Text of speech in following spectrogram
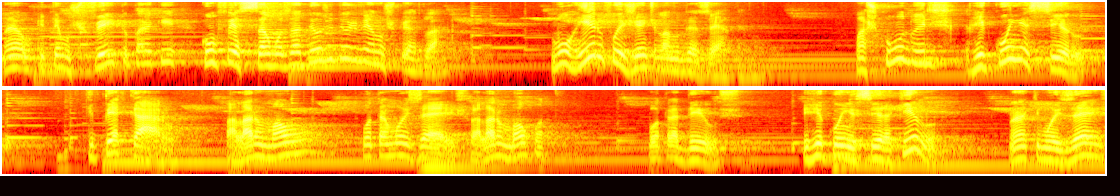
né, o que temos feito, para que confessamos a Deus e Deus venha nos perdoar. Morreram foi gente lá no deserto, mas quando eles reconheceram que pecaram, falaram mal contra Moisés, falaram mal contra, Deus e reconhecer aquilo, né, que Moisés,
